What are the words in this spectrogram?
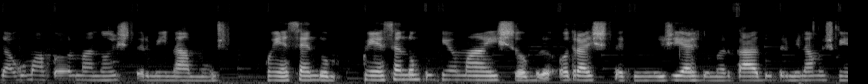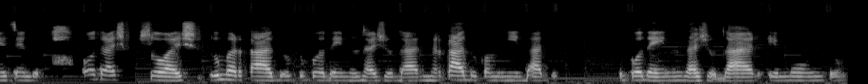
de alguma forma, nós terminamos conhecendo conhecendo um pouquinho mais sobre outras tecnologias do mercado, terminamos conhecendo outras pessoas do mercado que podem nos ajudar, mercado, comunidade que podem nos ajudar e muito.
